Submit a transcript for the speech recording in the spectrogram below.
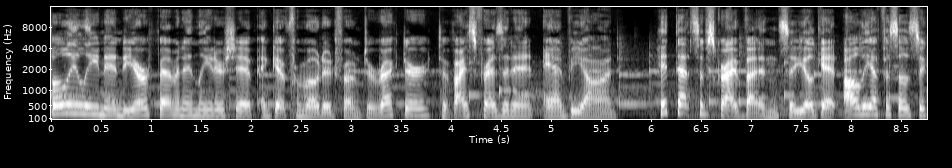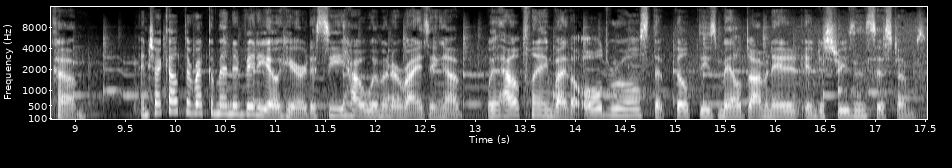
fully lean into your feminine leadership and get promoted from director to vice president and beyond, hit that subscribe button so you'll get all the episodes to come. And check out the recommended video here to see how women are rising up without playing by the old rules that built these male dominated industries and systems.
